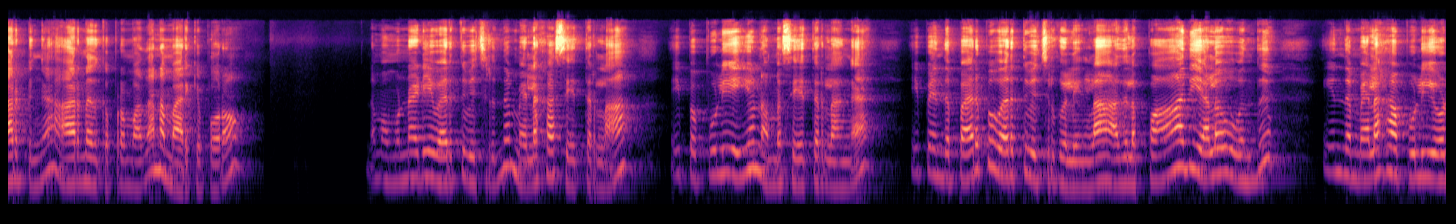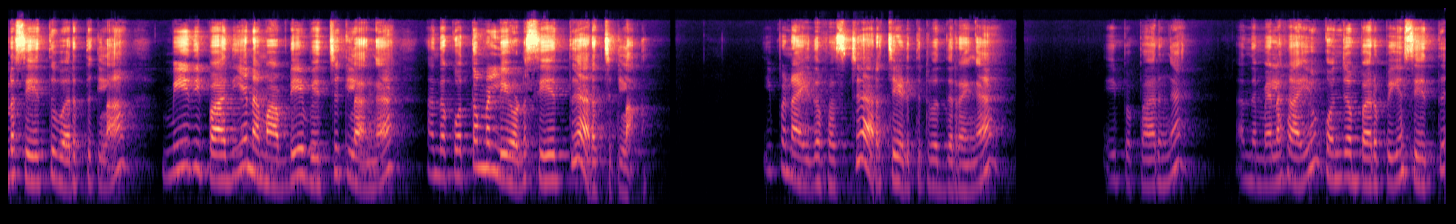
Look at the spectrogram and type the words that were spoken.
ஆறட்டுங்க. ஆறுனதுக்கப்புறமா தான் நம்ம அரைக்க போகிறோம் நம்ம முன்னாடியே வறுத்து வச்சுருந்த மிளகா சேர்த்துடலாம் இப்போ புளியையும் நம்ம சேர்த்துடலாங்க இப்போ இந்த பருப்பு வறுத்து வச்சுருக்கோம் இல்லைங்களா அதில் பாதி அளவு வந்து இந்த மிளகா புளியோடு சேர்த்து வறுத்துக்கலாம். மீதி பாதியை நம்ம அப்படியே வச்சுக்கலாங்க. அந்த கொத்தமல்லியோடு சேர்த்து அரைச்சிக்கலாம். இப்போ நான் இதை ஃபஸ்ட்டு அரைச்சி எடுத்துகிட்டு வந்துடுறேங்க. இப்போ பாருங்கள் அந்த மிளகாயும் கொஞ்சம் பருப்பையும் சேர்த்து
